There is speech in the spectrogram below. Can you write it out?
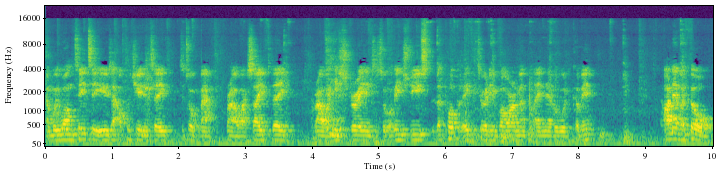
and we wanted to use that opportunity to talk about railway safety, railway history, and to sort of introduce the public to an environment they never would come in. I never thought,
